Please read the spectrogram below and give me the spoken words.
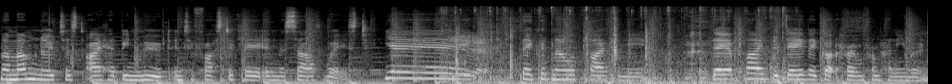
my mum noticed I had been moved into foster care in the southwest. Yay! Yeah. They could now apply for me. They applied the day they got home from honeymoon.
